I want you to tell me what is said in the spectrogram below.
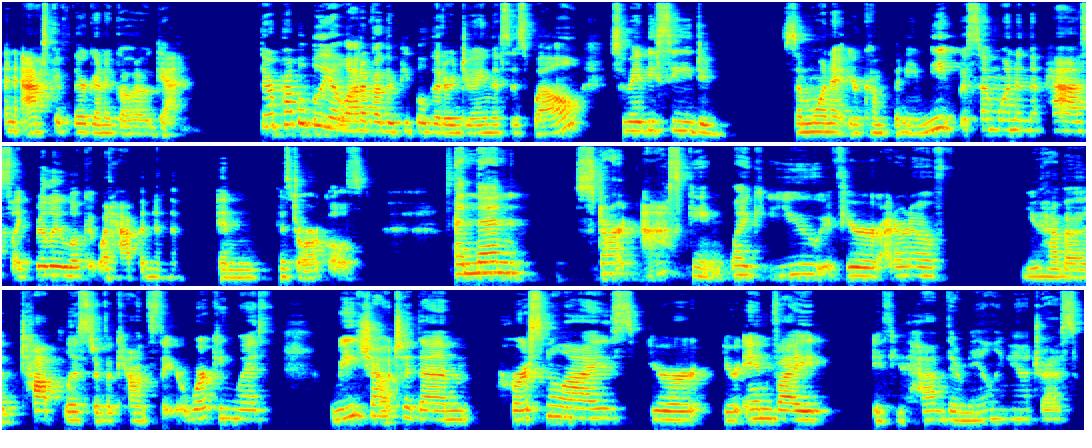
and ask if they're going to go again. There are probably a lot of other people that are doing this as well. So maybe see did someone at your company meet with someone in the past? Like really look at what happened in the in historicals. And then start asking. Like you if you're I don't know if you have a top list of accounts that you're working with, reach out to them, personalize your your invite. If you have their mailing address,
